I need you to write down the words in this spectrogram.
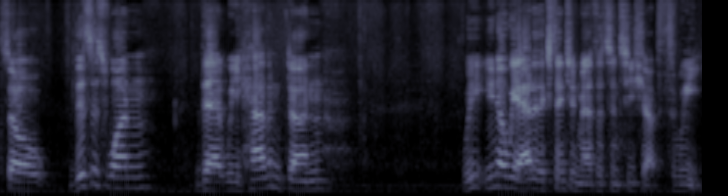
so this is one that we haven't done we you know we added extension methods in c sharp 3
